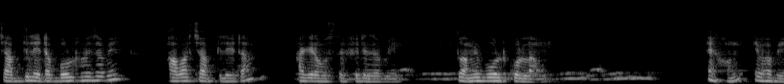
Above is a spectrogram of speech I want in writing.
চাপ দিলে এটা বোল্ড হয়ে যাবে, আবার চাপ দিলে এটা আগের অবস্থায় ফিরে যাবে। তো আমি বোল্ড করলাম। এখন এভাবে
